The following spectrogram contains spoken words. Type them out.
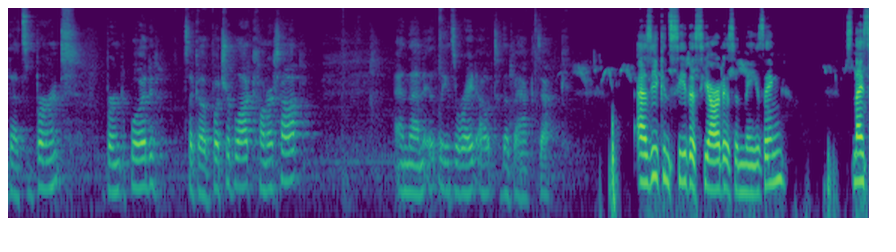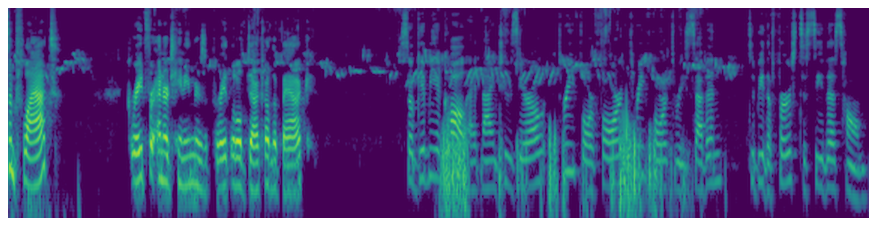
that's burnt, burnt wood. It's like a butcher block countertop. And then it leads right out to the back deck. As you can see, this yard is amazing. It's nice and flat. Great for entertaining. There's a great little deck on the back. So give me a call at 920-344-3437 to be the first to see this home.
